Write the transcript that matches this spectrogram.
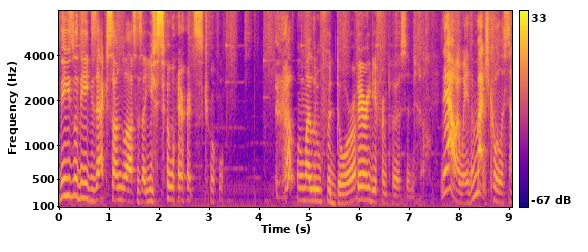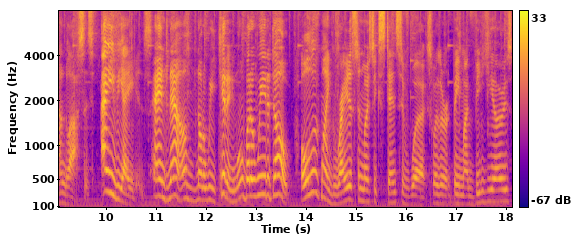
These were the exact sunglasses I used to wear at school. On my little fedora. Very different person now. Now I wear the much cooler sunglasses, aviators. And now I'm not a weird kid anymore, but a weird adult. All of my greatest and most extensive works, whether it be my videos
